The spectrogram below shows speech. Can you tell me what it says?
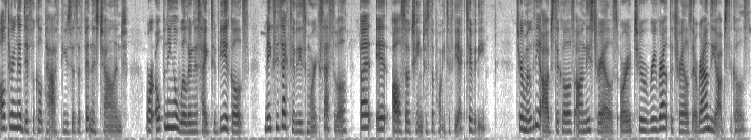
altering a difficult path used as a fitness challenge, or opening a wilderness hike to vehicles makes these activities more accessible, but it also changes the point of the activity. To remove the obstacles on these trails or to reroute the trails around the obstacles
